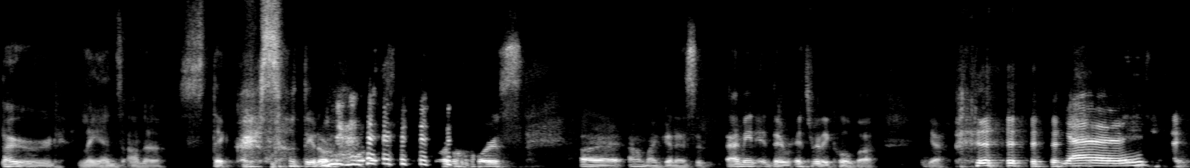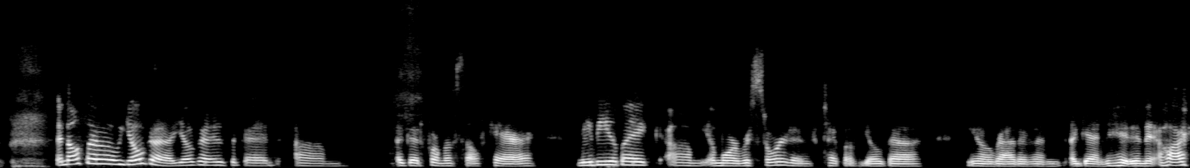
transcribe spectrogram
bird lands on a stick or something, or, a horse, or a horse. Uh, oh my goodness! It, I mean, it, it's really cool, but yeah. yes. And also yoga. Yoga is a good um a good form of self-care. Maybe like um a more restorative type of yoga, you know, rather than again hitting it hard.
